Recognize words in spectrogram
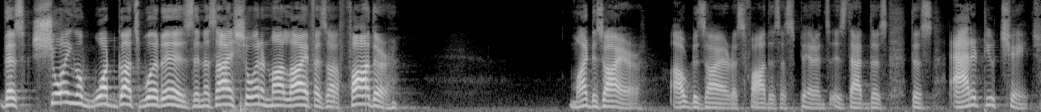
this showing of what god's word is and as i show it in my life as a father my desire our desire as fathers as parents is that this this attitude change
